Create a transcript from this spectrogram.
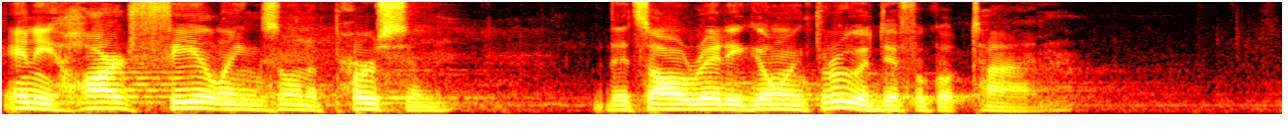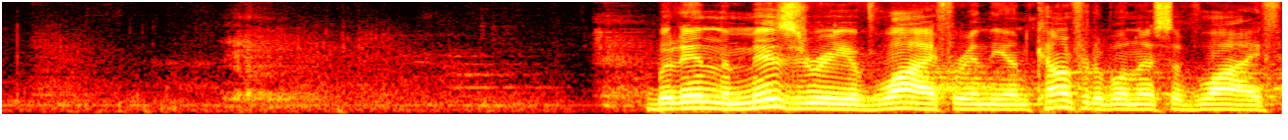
any hard feelings on a person that's already going through a difficult time. But in the misery of life or in the uncomfortableness of life,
